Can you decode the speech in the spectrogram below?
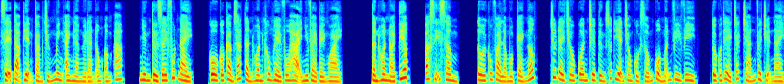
dễ tạo thiện cảm chứng minh anh là người đàn ông ấm áp. Nhưng từ giây phút này, cô có cảm giác tần huân không hề vô hại như vẻ bề ngoài. Tần huân nói tiếp, bác sĩ sâm, tôi không phải là một kẻ ngốc. Trước đây châu quân chưa từng xuất hiện trong cuộc sống của mẫn vi vi. Tôi có thể chắc chắn về chuyện này.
